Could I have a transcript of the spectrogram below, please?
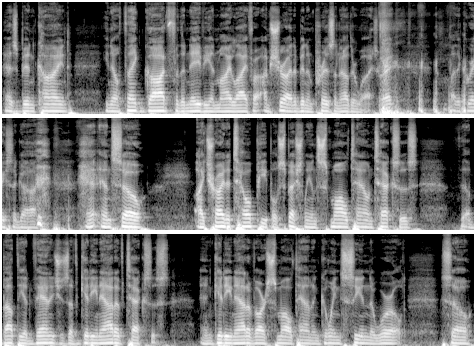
has been kind. You know, thank God for the Navy in my life. I'm sure I'd have been in prison otherwise, right? By the grace of God. And, and so I try to tell people, especially in small town Texas, about the advantages of getting out of Texas and getting out of our small town and going seeing the world. So,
